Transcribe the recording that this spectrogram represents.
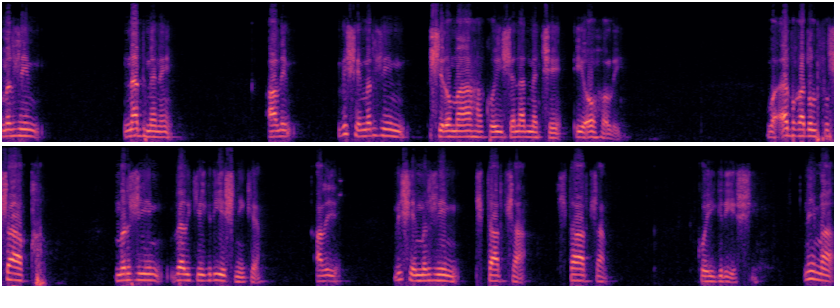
Mrzim nadmene, ali više mrzim siromaha koji se nadmeće i oholi wa abghadul fusaq. Mržim velike griješnike. Ali više mrzim starca starca koji griješi. Nema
